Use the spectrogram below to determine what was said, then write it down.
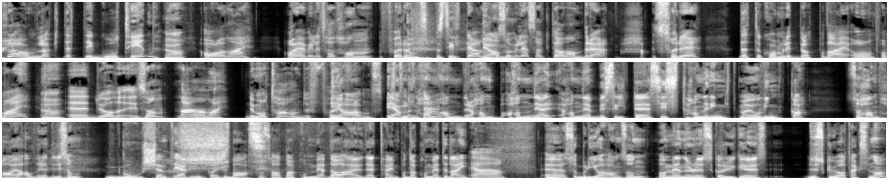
planlagt dette i god tid. Ja, Å nei. Å, jeg ville tatt han forhåndsbestilte, ja. Ja, Og så ville jeg sagt til han andre Sorry, dette kom litt brått på deg og på meg. Eh, Du hadde sånn Nei, nei, nei. Du må ta han du forhåndsbestilte. ja, men han andre, han, han, jeg, han jeg bestilte sist, han ringte meg og vinka. Så han har jeg allerede liksom godkjent. Jeg vinka jo tilbake og sa at da, jeg, da er jo det et tegn på at da kommer jeg til deg. ja, ja. Eh, Så blir jo han sånn Hva mener du, skal du ikke Du skulle jo ha taxi nå?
